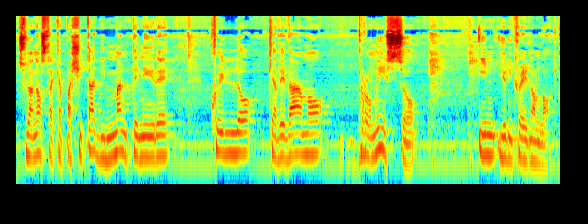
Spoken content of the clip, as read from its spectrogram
sulla nostra capacità di mantenere quello che avevamo promesso in Unicredit Unlocked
